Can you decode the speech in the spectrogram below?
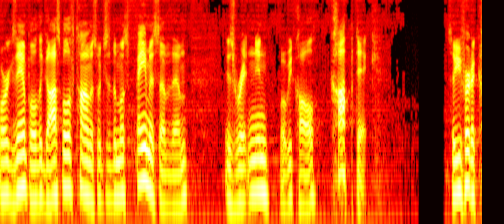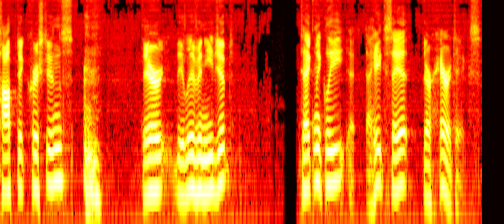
For example, the Gospel of Thomas, which is the most famous of them, is written in what we call Coptic. So you've heard of Coptic Christians. they're, they live in Egypt. Technically, I hate to say it, they're heretics.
